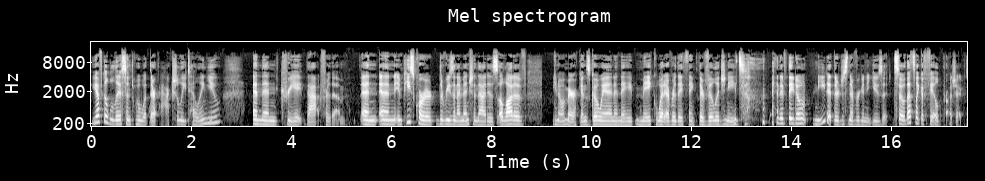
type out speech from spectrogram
You have to listen to what they're actually telling you and then create that for them. And and in Peace Corps, the reason I mention that is a lot of you know Americans go in and they make whatever they think their village needs, and if they don't need it, they're just never going to use it. So that's like a failed project.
